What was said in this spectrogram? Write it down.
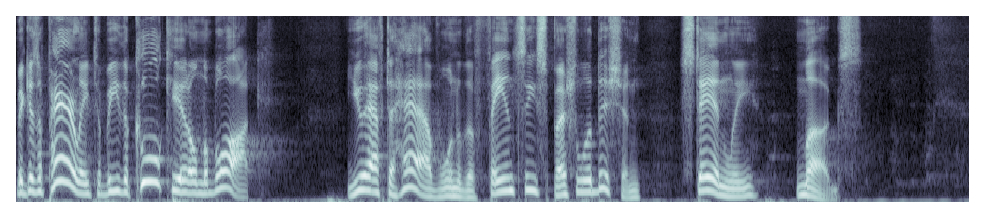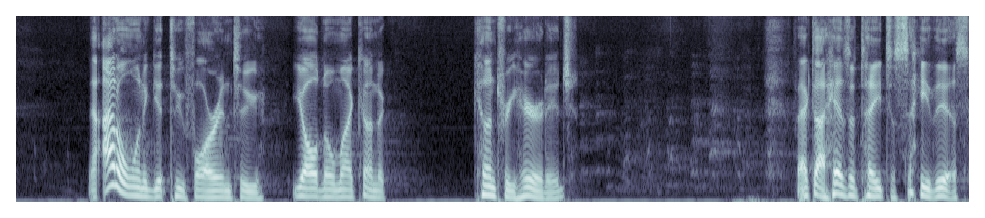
Because apparently, to be the cool kid on the block, you have to have one of the fancy special edition Stanley mugs. Now, I don't want to get too far into, y'all know my kind of country heritage. In fact, I hesitate to say this.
